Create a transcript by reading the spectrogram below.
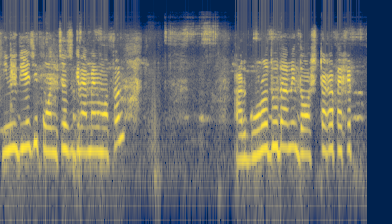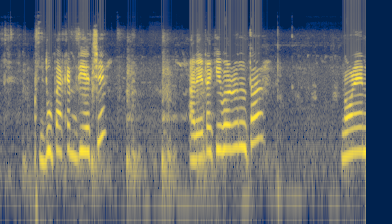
চিনি দিয়েছি পঞ্চাশ গ্রামের মতন। আর গুঁড়ো দুধ আমি দশ টাকা প্যাকেট, দু প্যাকেট দিয়েছি। আর এটা কি বলুন তো? নরেন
